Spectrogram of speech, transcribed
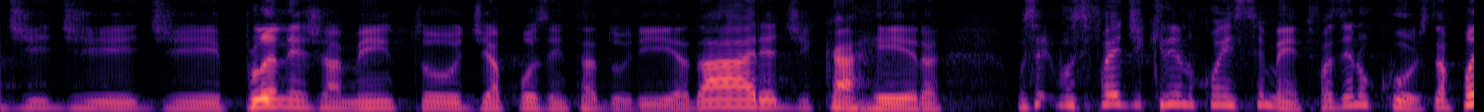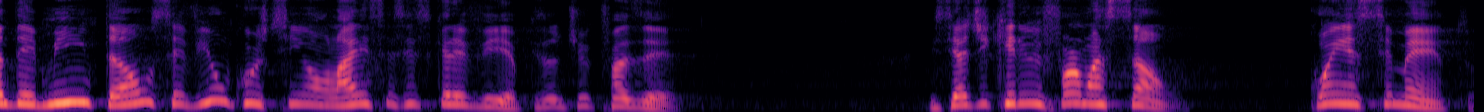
de, de, de, planejamento de aposentadoria, da área de carreira. Você, você foi adquirindo conhecimento, fazendo curso. Na pandemia, então, você via um cursinho online e você se inscrevia, porque você não tinha o que fazer. E você adquiriu informação, conhecimento.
